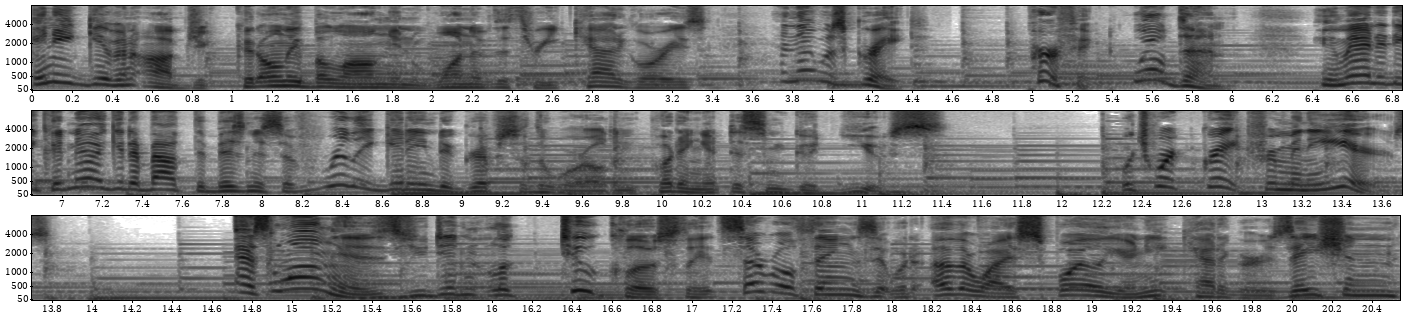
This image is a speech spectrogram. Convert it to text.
any given object could only belong in one of the three categories, and that was great. Perfect, well done. Humanity could now get about the business of really getting to grips with the world and putting it to some good use. Which worked great for many years. As long as you didn't look too closely at several things that would otherwise spoil your neat categorization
